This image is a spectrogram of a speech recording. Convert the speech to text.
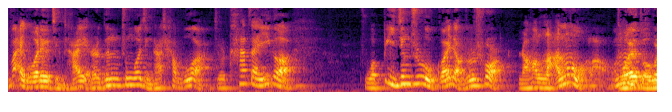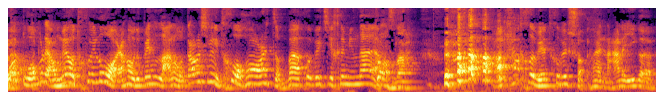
外国这个警察也是跟中国警察差不多啊，就是他在一个我必经之路拐角之处，然后拦了我了。我也躲不了我躲不了，没有退路，然后我就被他拦了。我当时心里特慌，我说怎么办？会被记黑名单啊、撞死他！然后他特别特别爽快，拿了一个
